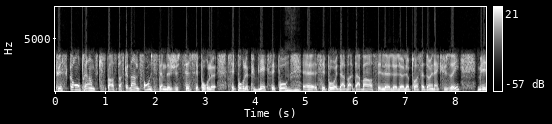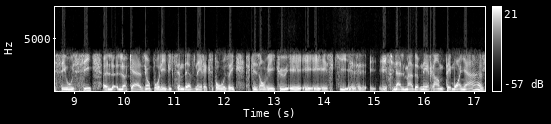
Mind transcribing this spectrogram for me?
puisse comprendre ce qui se passe. Parce que dans le fond, le système de justice, c'est pour le, c'est pour le public, c'est pour, euh, c'est pour d'ab- d'abord c'est le, le, le procès d'un accusé, mais c'est aussi euh, l'occasion pour les victimes de venir exposer ce qu'ils ont vécu et, et, et, et ce qui et, et finalement de venir rendre témoignage.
